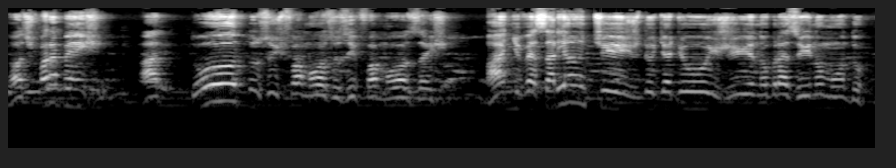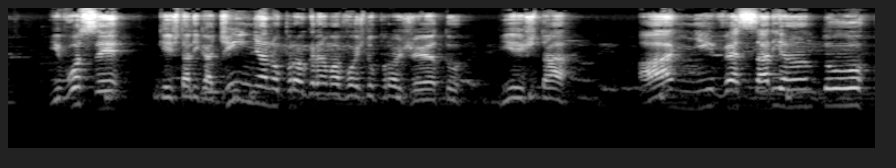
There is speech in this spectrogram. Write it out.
Nossos parabéns a todos os famosos e famosas aniversariantes do dia de hoje no Brasil e no mundo. E você que está ligadinha no programa Voz do Projeto e está aniversariando,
